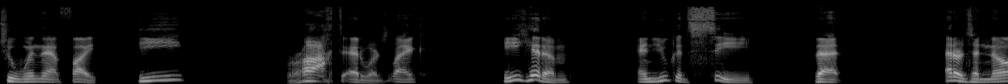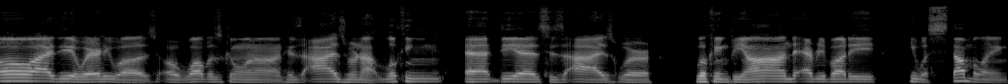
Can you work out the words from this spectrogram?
to win that fight. He rocked Edwards. Like he hit him, and you could see that Edwards had no idea where he was or what was going on. His eyes were not looking at Diaz, his eyes were looking beyond everybody. He was stumbling.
